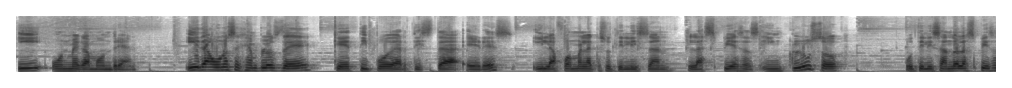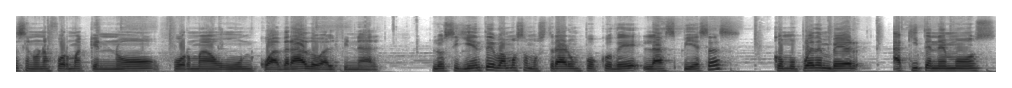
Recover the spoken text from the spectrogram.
y un mega Mondrian y da unos ejemplos de qué tipo de artista eres y la forma en la que se utilizan las piezas, incluso utilizando las piezas en una forma que no forma un cuadrado al final. Lo siguiente vamos a mostrar un poco de las piezas. Como pueden ver, aquí tenemos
